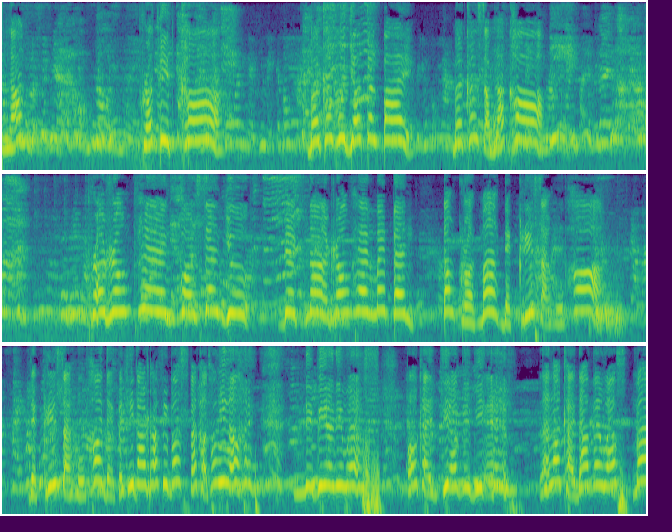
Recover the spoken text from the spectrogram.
ำลัก เพราะติดคอยังไงพี่วิทย์ก็ต้งหาพูดเยอะเกินไปไมเคิลสำลักคอเพราะร้องเพลง for send you เด็กน่าร้องเพลงไม่เป็น ต้องโกรธมากเด็กกรีดใส่หูพ่อ เด็กกรีดใส่หูพ่อเด็กเป็นที่ได้รับฟิบัสไปขอโทษพี่เลยนิเบียนิเวฟป้อไข่เจียวเบบีเอ็ม ล้วล่าไข่ดาวไปเวฟไม่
